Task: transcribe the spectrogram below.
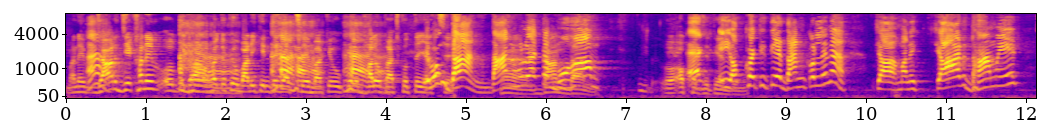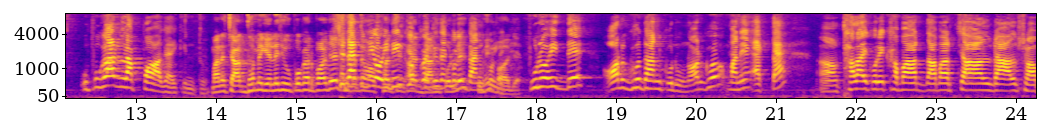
মানে হ্যাঁ। যার যেখানে ধর হ্যাঁ। হয়তো কেউ বাড়ি কিনতে হ্যাঁ, যাচ্ছে হ্যাঁ, বা কেউ হ্যাঁ, ভালো হ্যাঁ। কাজ করতে এবং দান দান হ্যাঁ, হলো একটা মহা এই অক্ষয় তৃতীয়া দান করলে না চা- মানে চার ধামের উপকার লাভ পাওয়া যায় কিন্তু। মানে চার ধামে গেলে যে উপকার পাওয়া যায় সেটা তুমি ওই দিন অক্ষয় তৃতীয়া করে দান করলে। পুরোহিতদের অর্ঘ্য দান করুন। অর্ঘ্য মানে একটা থালায় করে খাবার দাবার চাল ডাল সব।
